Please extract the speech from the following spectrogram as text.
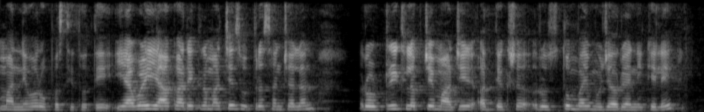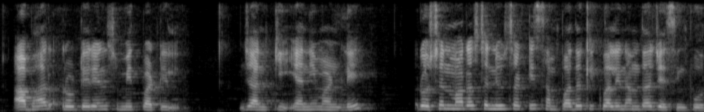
मान्यवर उपस्थित होते. यावेळी या कार्यक्रमाचे सूत्रसंचालन रोटरी क्लबचे माजी अध्यक्ष रुस्तुमभाई मुजावर यांनी केले. आभार रोटेरियन सुमित पाटील जानकी यांनी मांडले. रोशन महाराष्ट्र न्यूजसाठी संपादक इक्बाली नामदार जयसिंगपूर.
